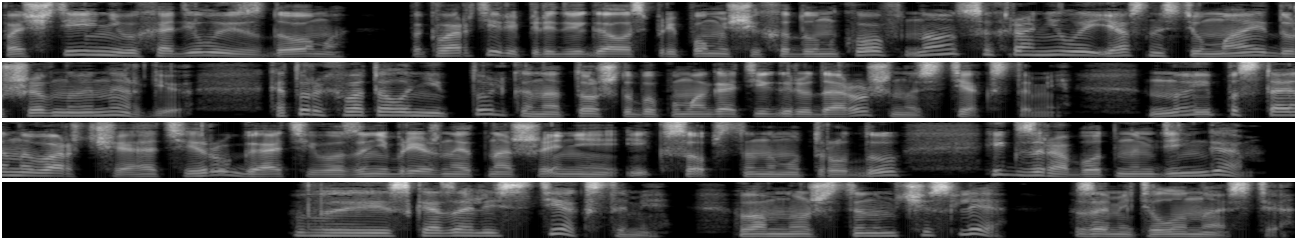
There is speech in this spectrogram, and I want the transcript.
почти не выходила из дома, по квартире передвигалась при помощи ходунков, но сохранила ясность ума и душевную энергию, которой хватало не только на то, чтобы помогать Игорю Дорошину с текстами, но и постоянно ворчать и ругать его за небрежное отношение и к собственному труду, и к заработанным деньгам. «Вы сказали с текстами, во множественном числе», — заметила Настя.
